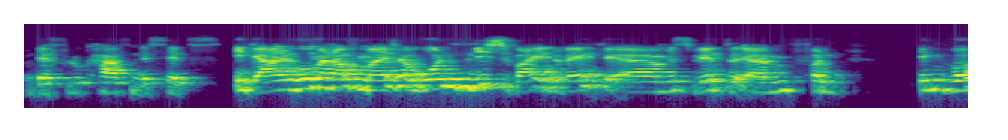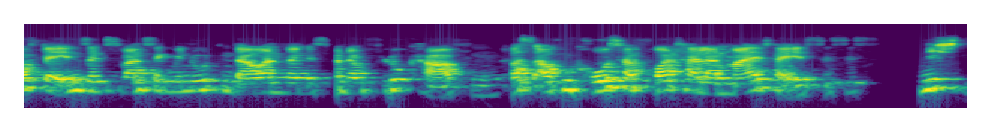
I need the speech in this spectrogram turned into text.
und der Flughafen ist jetzt, egal wo man auf Malta wohnt, nicht weit weg. Ähm, es wird ähm, von irgendwo auf der Insel 20 Minuten dauern, dann ist man am Flughafen. Was auch ein großer Vorteil an Malta ist, es ist nicht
